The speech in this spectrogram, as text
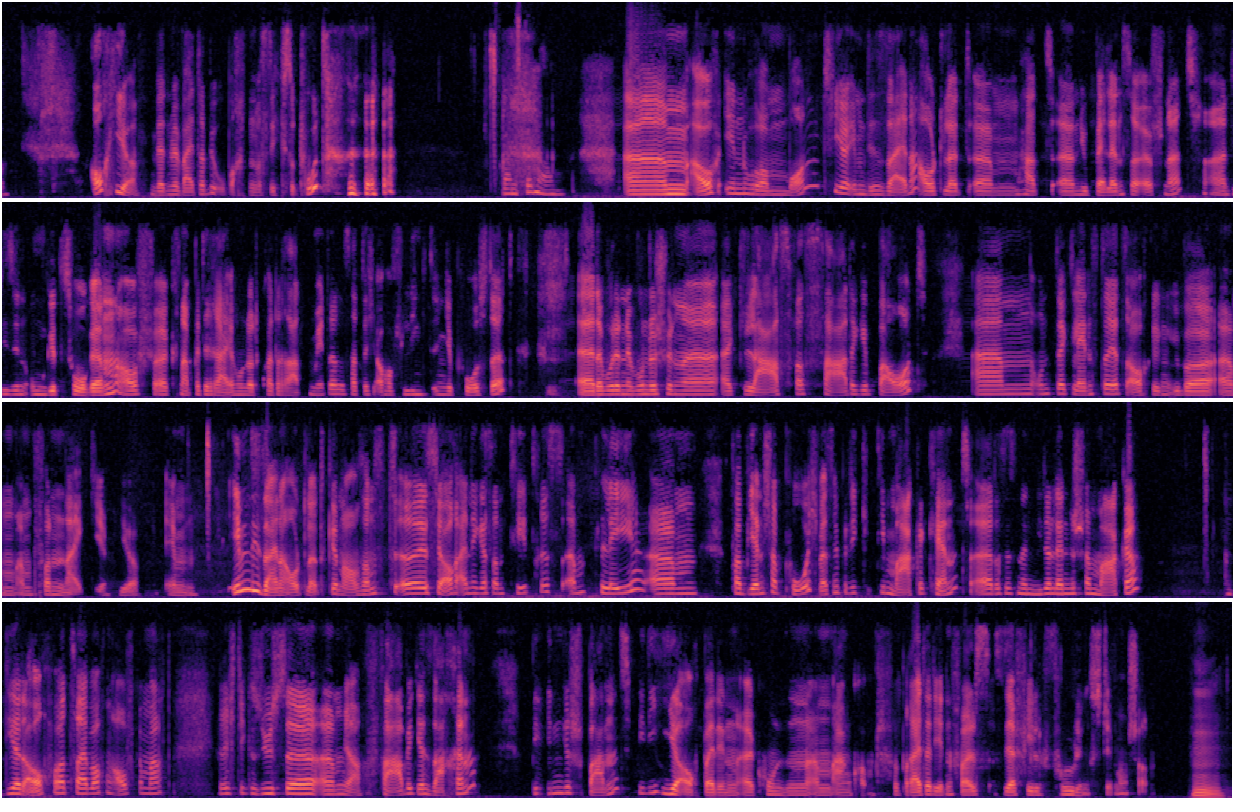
auch hier werden wir weiter beobachten, was sich so tut. Ganz genau. Ähm, auch in Romont, hier im Designer Outlet, ähm, hat äh, New Balance eröffnet. Äh, die sind umgezogen auf äh, knappe 300 Quadratmeter. Das hatte ich auch auf LinkedIn gepostet. Äh, da wurde eine wunderschöne äh, Glasfassade gebaut. Ähm, und der glänzt da jetzt auch gegenüber ähm, von Nike hier im, im Designer Outlet. Genau. Sonst äh, ist ja auch einiges am Tetris ähm, Play. Ähm, Fabienne Chapeau, ich weiß nicht, ob ihr die, die Marke kennt. Äh, das ist eine niederländische Marke. Die hat auch vor zwei Wochen aufgemacht. Richtig süße, ähm, ja, farbige Sachen. Bin gespannt, wie die hier auch bei den äh, Kunden ähm, ankommt. Verbreitet jedenfalls sehr viel Frühlingsstimmung schon. Hm.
